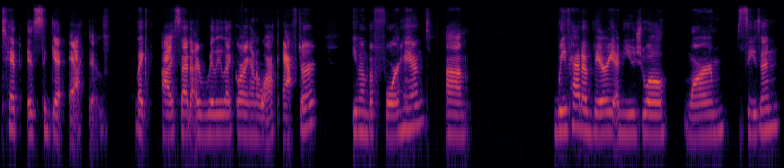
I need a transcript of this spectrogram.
tip is to get active. Like I said, I really like going on a walk after, even beforehand. Um, we've had a very unusual warm season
